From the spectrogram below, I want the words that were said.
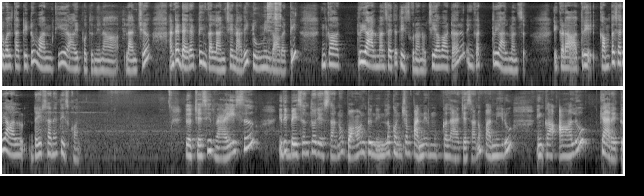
ట్వెల్వ్ థర్టీ టు వన్కి అయిపోతుంది నా లంచ్. అంటే డైరెక్ట్ ఇంకా లంచే నాది టూ మీల్ కాబట్టి. ఇంకా త్రీ ఆల్మండ్స్ అయితే తీసుకున్నాను. చియా వాటర్ ఇంకా త్రీ ఆల్మండ్స్. ఇక్కడ త్రీ కంపల్సరీ ఆల్ డేట్స్ అనేది తీసుకోవాలి. ఇది వచ్చేసి రైస్ ఇది బేసన్తో చేస్తాను. బాగుంటుంది. ఇందులో కొంచెం పన్నీర్ ముక్కలు యాడ్ చేశాను. పన్నీరు ఇంకా ఆలు క్యారెట్.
